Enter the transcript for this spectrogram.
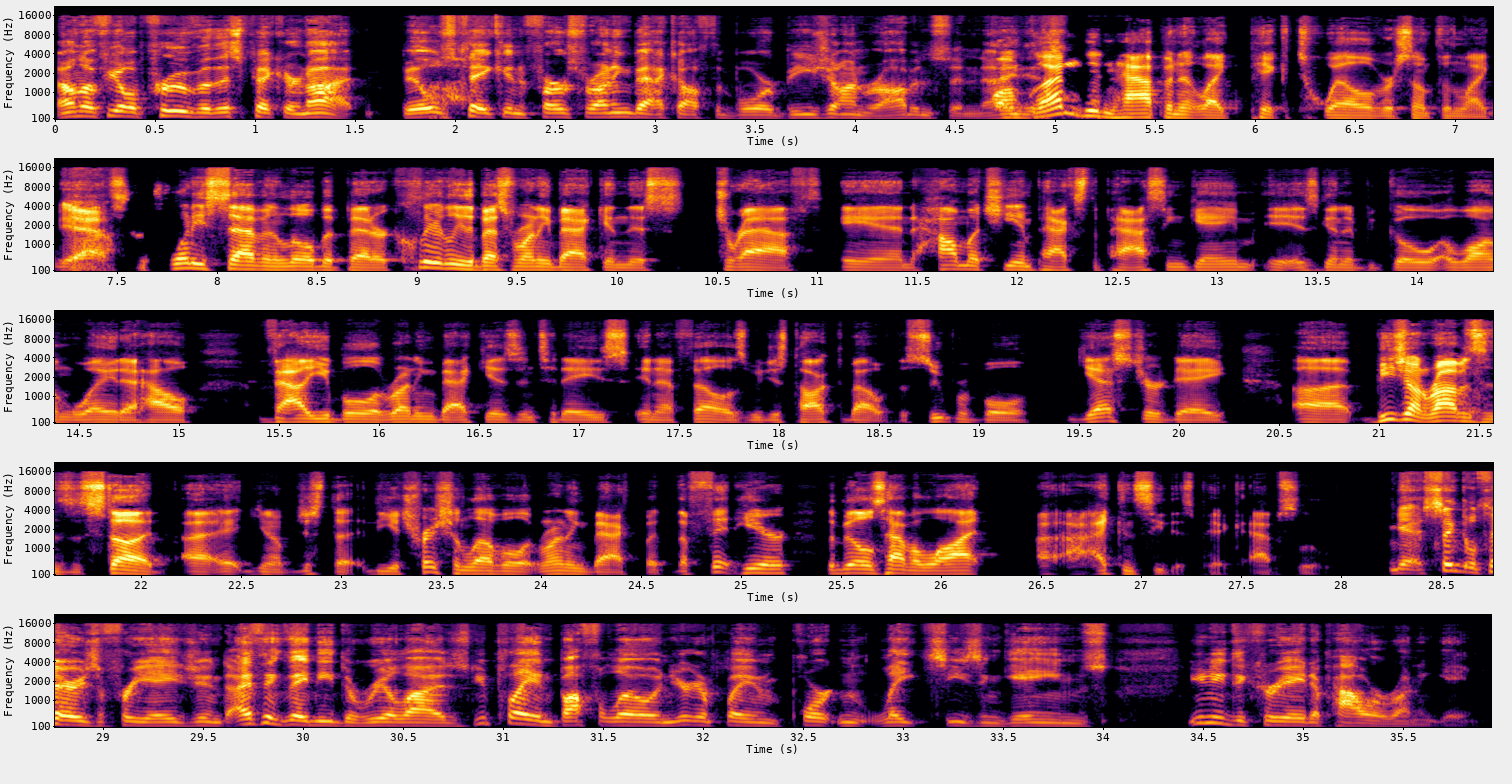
I don't know if you'll approve of this pick or not. Bill's taking first running back off the board, Bijan Robinson. Well, I'm glad it didn't happen at like pick 12 or something like Yeah. that. So 27, a little bit better. Clearly the best running back in this draft, and how much he impacts the passing game is going to go a long way to how valuable a running back is in today's NFL, as we just talked about with the Super Bowl yesterday. Uh, Bijan Robinson's a stud. Uh, you know, just the, the attrition level at running back, but the fit here, the Bills have a lot. I, I can see this pick absolutely. Yeah, Singletary's a free agent. I think they need to realize you play in Buffalo and you're going to play important late season games. You need to create a power running game.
